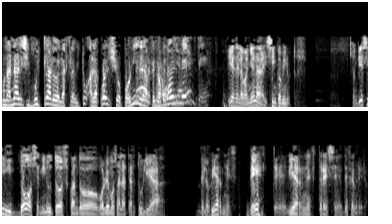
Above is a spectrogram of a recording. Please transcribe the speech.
un análisis muy claro de la esclavitud, a la cual se oponía Claro, fenomenalmente. obviamente. 10 de la mañana y 5 minutos. Son 10 y 12 minutos cuando volvemos a la tertulia de los viernes, de este viernes 13 de febrero.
